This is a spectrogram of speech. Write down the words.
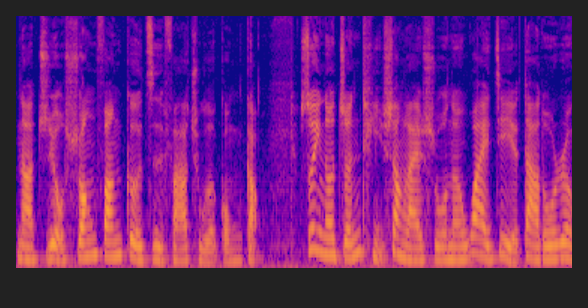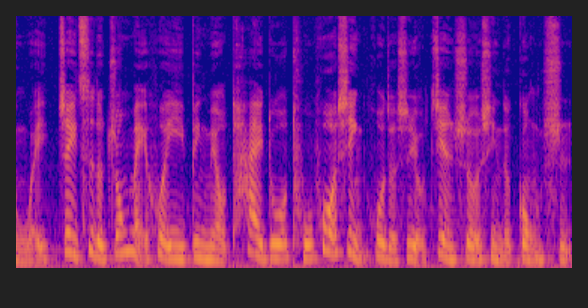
那只有双方各自发出了公告。所以呢，整体上来说呢，外界也大多认为这次的中美会议并没有太多突破性或者是有建设性的共识。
